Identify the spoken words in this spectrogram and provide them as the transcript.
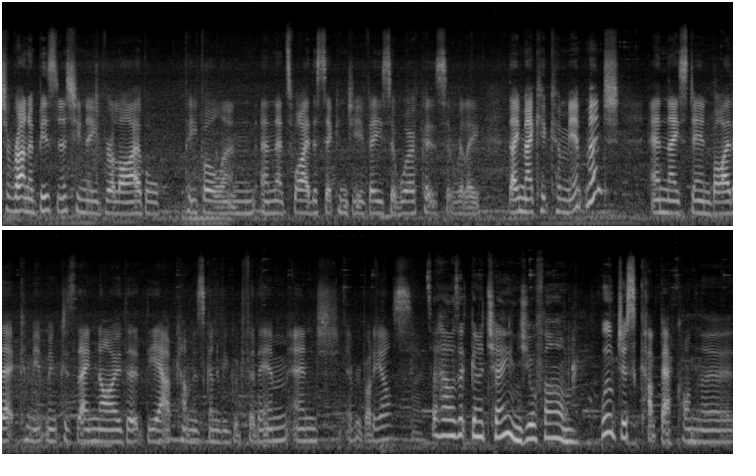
To run a business, you need reliable people and, and that's why the second year visa workers are really they make a commitment and they stand by that commitment because they know that the outcome is going to be good for them and everybody else. So, how is it going to change your farm? We'll just cut back on the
